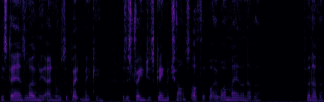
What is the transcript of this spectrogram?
It stands alone in the annals of bet making as the strangers game of chance offered by one man another to another.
